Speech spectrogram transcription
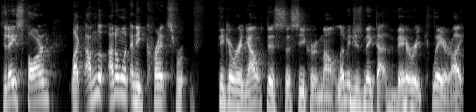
today's farm, like I'm not, I don't want any credits for figuring out this uh, secret mount. Let me just make that very clear. I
